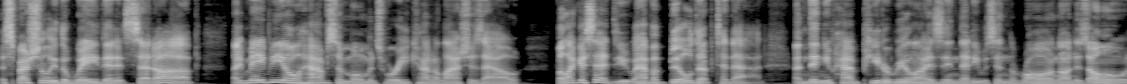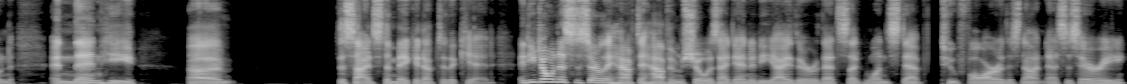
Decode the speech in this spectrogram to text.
especially the way that it's set up like maybe he'll have some moments where he kind of lashes out. But like I said, you have a build up to that. And then you have Peter realizing that he was in the wrong on his own. And then he uh, decides to make it up to the kid. And you don't necessarily have to have him show his identity either. That's like one step too far. That's not necessary.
